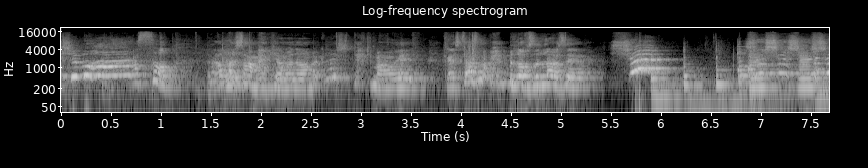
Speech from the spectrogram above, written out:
شو بها؟ عصب. الله يسامحك يا مدامك. ليش بتحكي معه هيك؟ يا أستاذ ما بحب اللفظ اللاذع شو؟ شو شو شو شو؟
